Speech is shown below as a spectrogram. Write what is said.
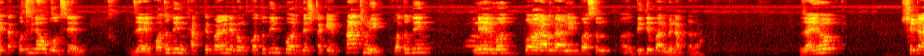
নেতাকর্মীরাও বলছেন যে কতদিন থাকতে পারেন এবং কতদিন পর দেশটাকে প্রাথমিক কতদিন এর মধ্যে পর আমরা নির্বাচন দিতে পারবেন আপনারা? যাই হোক সেটা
